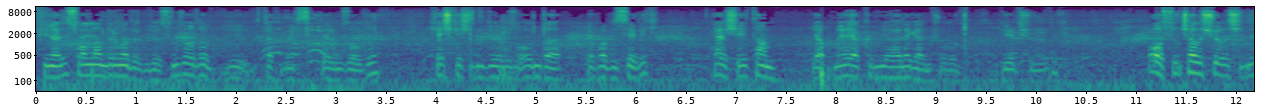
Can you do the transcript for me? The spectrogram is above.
finali sonlandırmadır biliyorsunuz. Orada bir, bir takım eksiklerimiz oldu. Keşke şimdi diyoruz onu da yapabilseydik her şeyi tam yapmaya yakın bir hale gelmiş olurdu diye düşünürdük. Olsun çalışıyoruz şimdi.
